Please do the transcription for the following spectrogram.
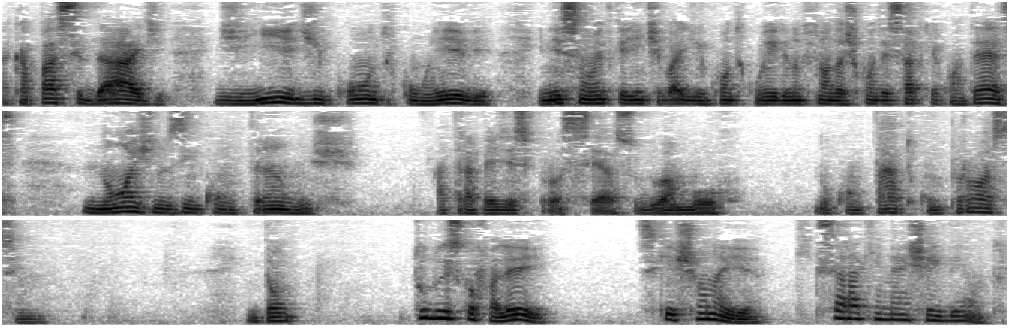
a capacidade de ir de encontro com ele, e nesse momento que a gente vai de encontro com ele, no final das contas, sabe o que acontece? Nós nos encontramos através desse processo do amor, no contato com o próximo. Então, tudo isso que eu falei, se questiona aí, o que será que mexe aí dentro?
